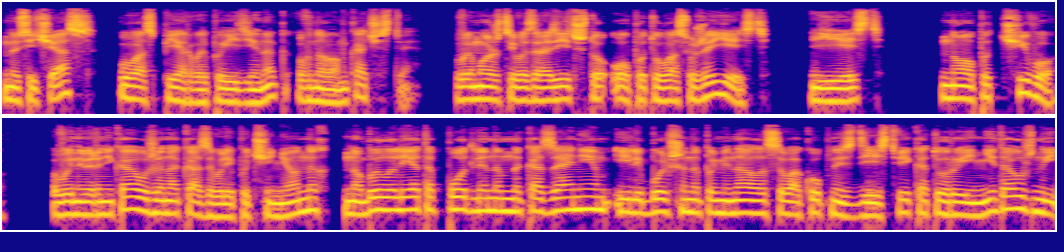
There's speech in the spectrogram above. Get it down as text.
Но сейчас у вас первый поединок в новом качестве. Вы можете возразить, что опыт у вас уже есть. Есть. Но опыт чего? Вы наверняка уже наказывали подчиненных, но было ли это подлинным наказанием или больше напоминало совокупность действий, которые не должны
